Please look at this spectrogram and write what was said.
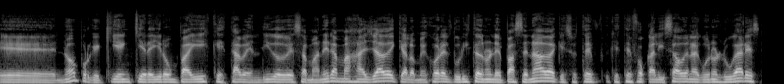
Eh, ¿no? Porque ¿quién quiere ir a un país que está vendido de esa manera, más allá de que a lo mejor al turista no le pase nada, que, esté, que esté focalizado en algunos lugares?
